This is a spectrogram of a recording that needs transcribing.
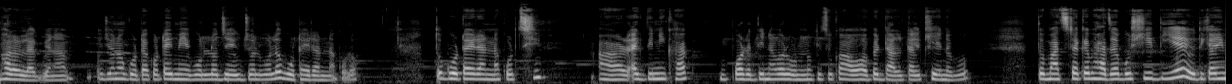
ভালো লাগবে না। ওই জন্য গোটা গোটাই মেয়ে বলল যে, উজ্জ্বল বলল গোটাই রান্না করো। তো গোটাই রান্না করছি। আর একদিনই খাক, পরের দিন আবার অন্য কিছু খাওয়া হবে, ডাল টাল খেয়ে নেব। তো মাছটাকে ভাজা বসিয়ে দিয়ে ওদিকে আমি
